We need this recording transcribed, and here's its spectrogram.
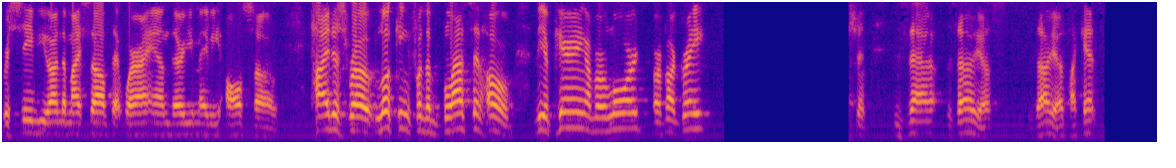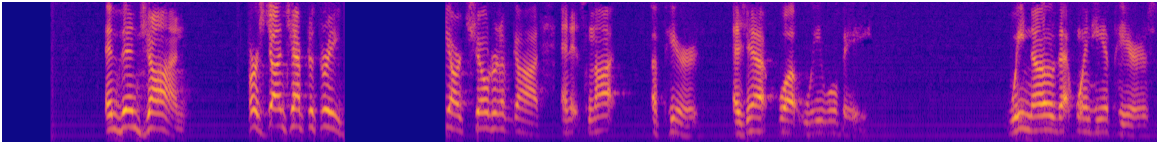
receive you unto myself, that where I am, there you may be also. Titus wrote, Looking for the blessed hope, the appearing of our Lord, or of our great Zeus, Zeus, I can't. And then John First John chapter 3. We are children of God, and it's not appeared as yet what we will be. We know that when he appears,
